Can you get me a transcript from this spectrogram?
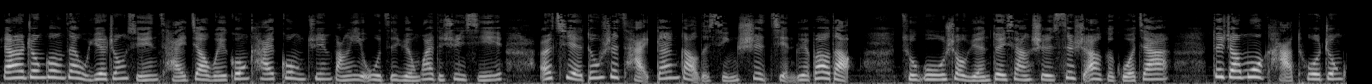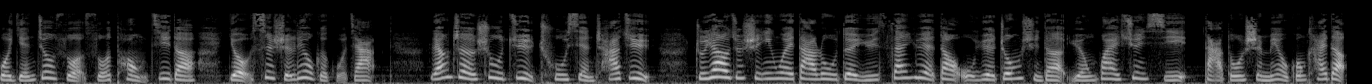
然而，中共在五月中旬才较为公开共军防疫物资援外的讯息，而且都是采干稿的形式简略报道，粗估受援对象是四十二个国家，对照莫卡托中国研究所所统计的有四十六个国家。两者数据出现差距，主要就是因为大陆对于三月到五月中旬的援外讯息大多是没有公开的。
